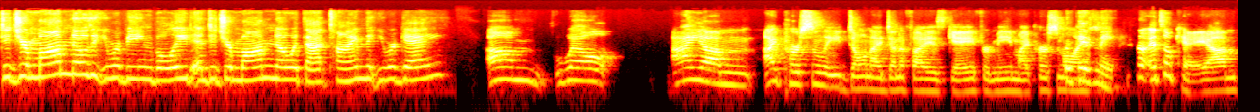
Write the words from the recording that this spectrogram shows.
Did your mom know that you were being bullied? And did your mom know at that time that you were gay? Um, well, I um I personally don't identify as gay. For me, my personal forgive me. No, it's okay. Um,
